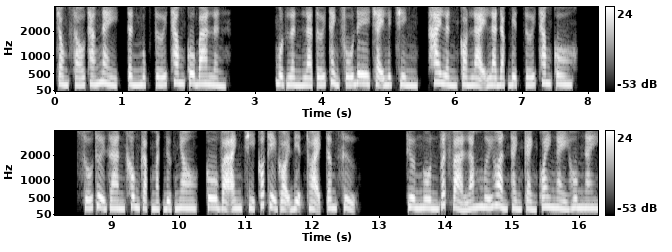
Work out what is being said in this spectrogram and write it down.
Trong 6 tháng này, tần mục tới thăm cô 3 lần. Một lần là tới thành phố D chạy lịch trình, hai lần còn lại là đặc biệt tới thăm cô. Số thời gian không gặp mặt được nhau, cô và anh chỉ có thể gọi điện thoại tâm sự. Thương ngôn vất vả lắm mới hoàn thành cảnh quay ngày hôm nay.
